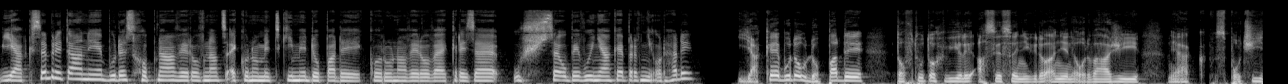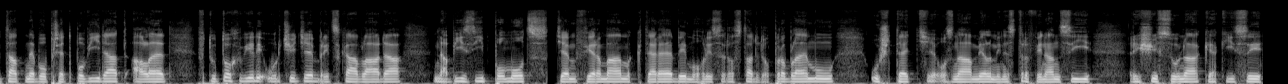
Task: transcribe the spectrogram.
jak se Británie bude schopná vyrovnat s ekonomickými dopady koronavirové krize? Už se objevují nějaké první odhady? Jaké budou dopady, to v tuto chvíli asi se nikdo ani neodváží nějak spočítat nebo předpovídat, ale v tuto chvíli určitě britská vláda nabízí pomoc těm firmám, které by mohly se dostat do problémů. Už teď oznámil ministr financí Rishi Sunak jakýsi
